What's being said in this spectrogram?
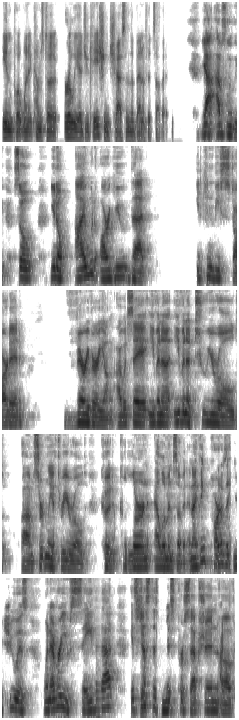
input when it comes to early education chess and the benefits of it? Yeah, absolutely. So, you know, I would argue that it can be started very very young i would say even a even a two year old um, certainly a three year old could could learn elements of it and i think part of the issue is whenever you say that it's yeah. just this misperception of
